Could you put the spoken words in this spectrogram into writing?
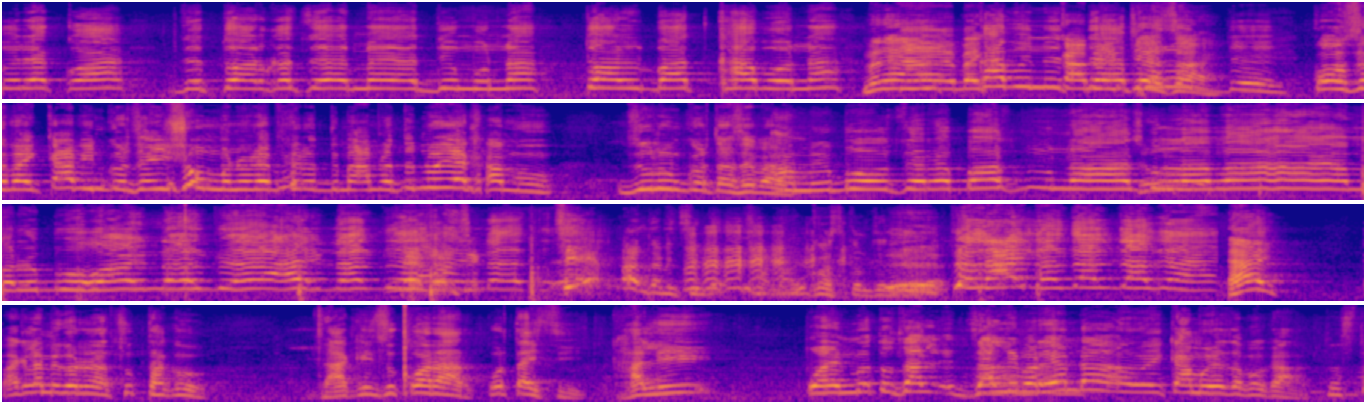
করে কয় যে তোর কাছে মেয়ে দিমু না তল ভাত খাব না। মানে কাবিন ভাই কাবিন করছে এই সম্মানটা ফেরত দিব আমরা তো নইয়া খামু। জুলুম করতেছে ভাই। আমি বউ ছাড়া বাঁচবো না দুলা ভাই আমার বউ আইনা দে আইনা দে আইনা দে। চলে। আইনা দে জায়গা এই পাগলামি করো না চুপ থাকো। যা কিছু করার করতাইছি। খালি পয়েন্ট মতো জাল পারে আমরা ওই কাম হয়ে যাব গা। দোস্ত।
